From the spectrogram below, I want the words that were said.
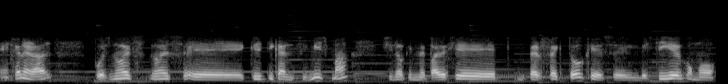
en general, pues no es, no es eh, crítica en sí misma, sino que me parece perfecto que se investigue como,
